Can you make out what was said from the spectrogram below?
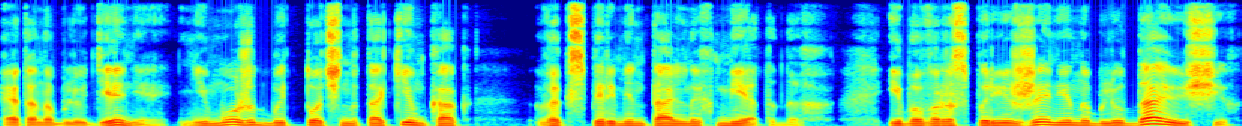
Это наблюдение не может быть точно таким, как в экспериментальных методах, ибо в распоряжении наблюдающих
